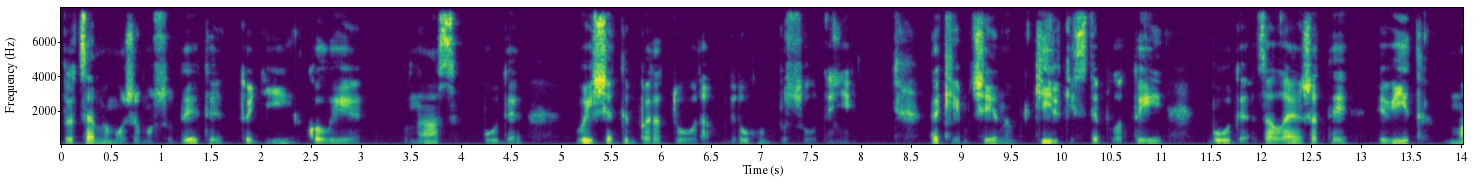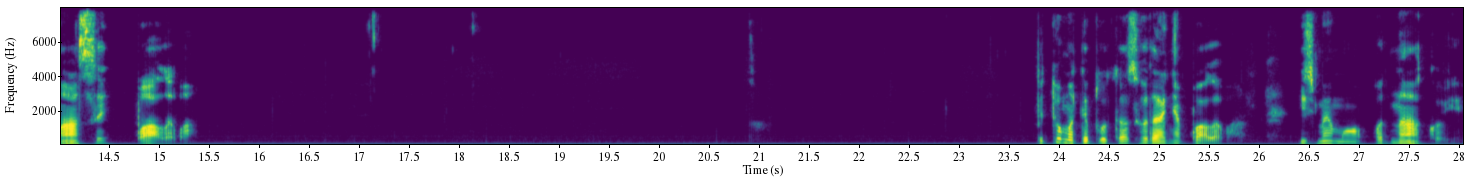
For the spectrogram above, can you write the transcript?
Про це ми можемо судити тоді, коли у нас буде вища температура в другому посудині. Таким чином, кількість теплоти буде залежати від маси палива. Питома теплота згорання палива. Візьмемо однакові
